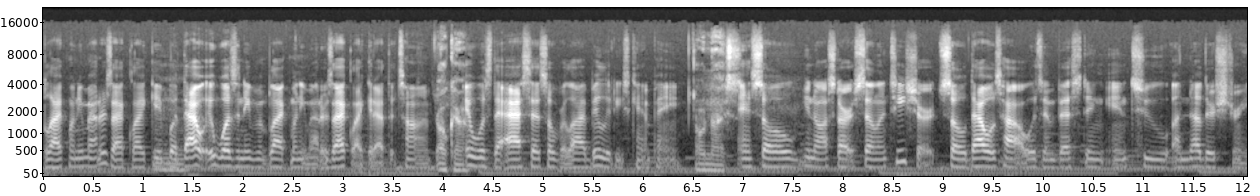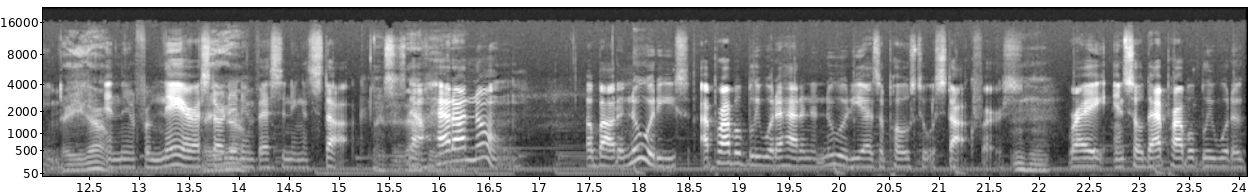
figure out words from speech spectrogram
Black Money Matters Act Like It, but that it wasn't even Black Money Matters Act Like It at the time. Mm-hmm. Okay. It was the Assets Over Liabilities campaign. oh nice And so, you know, I started selling T-shirts. So that was how I was investing into another stream. there you go And then from there, I There started investing in stock. That's Now, exactly had I known about annuities, I probably would have had an annuity as opposed to a stock 1st Mm-hmm. right? And so that probably would have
